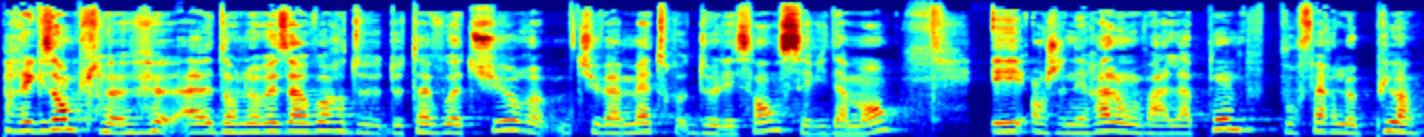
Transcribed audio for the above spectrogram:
Par exemple, euh, dans le réservoir de, ta voiture, tu vas mettre de l'essence, évidemment, et en général, on va à la pompe pour faire le plein.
